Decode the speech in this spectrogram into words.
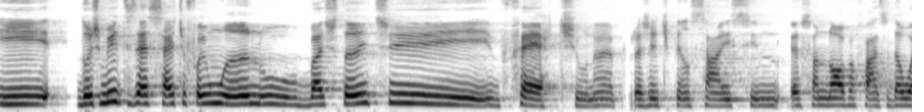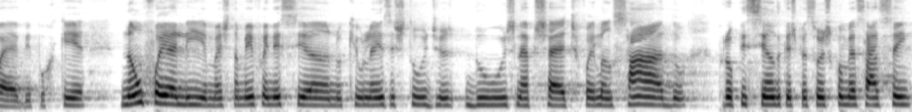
E 2017 foi um ano bastante fértil, né, para a gente pensar esse, essa nova fase da web, porque não foi ali, mas também foi nesse ano que o Lens Studio do Snapchat foi lançado, propiciando que as pessoas começassem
